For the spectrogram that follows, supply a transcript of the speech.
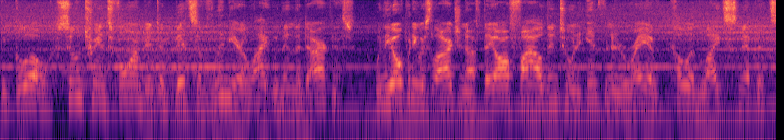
The glow soon transformed into bits of linear light within the darkness. When the opening was large enough, they all filed into an infinite array of colored light snippets.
